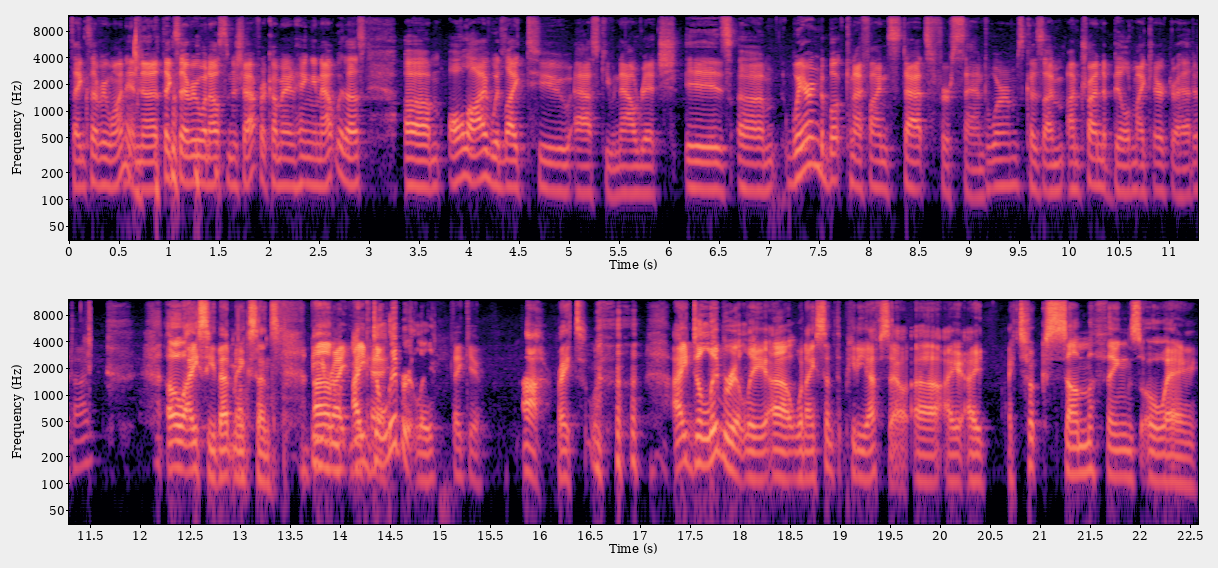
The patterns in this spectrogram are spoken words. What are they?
thanks everyone, and uh, thanks everyone else in the chat for coming and hanging out with us. Um, all I would like to ask you now, Rich, is um, where in the book can I find stats for sandworms? Because I'm I'm trying to build my character ahead of time. Oh, I see. That makes sense. Um, right, I deliberately Thank you. Ah, right. I deliberately, uh, when I sent the PDFs out, uh, I, I I took some things away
